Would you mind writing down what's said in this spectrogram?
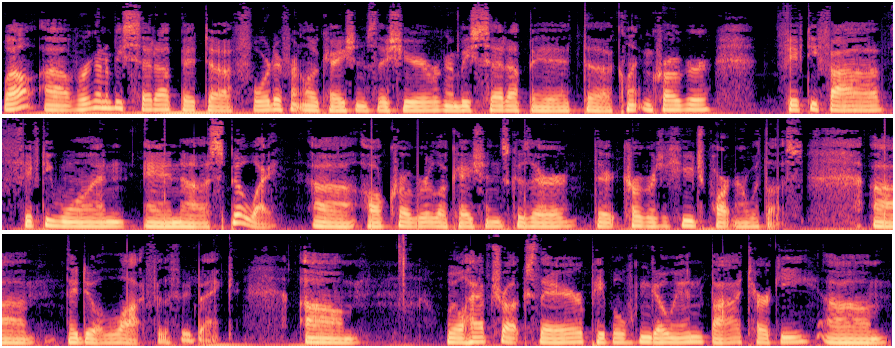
Well, uh, we're going to be set up at uh, four different locations this year. We're going to be set up at uh, Clinton Kroger, 55, 51, and uh, Spillway. Uh, all Kroger locations because they're, they're Kroger's a huge partner with us. Uh, they do a lot for the food bank. Um, we'll have trucks there. People can go in buy turkey, um,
